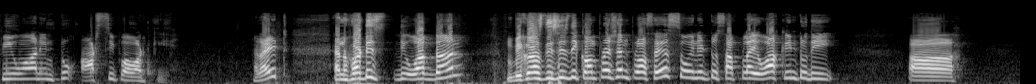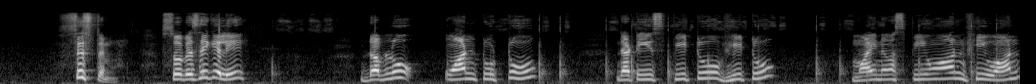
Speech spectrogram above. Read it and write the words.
P 1 into R c power k right. And what is the work done? because this is the compression process. So, we need to supply work into the uh, system. So, basically W 1 to 2 that is P 2 V 2 minus P 1 V 1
